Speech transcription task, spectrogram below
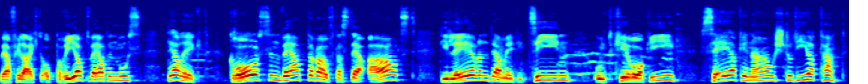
wer vielleicht operiert werden muss, der legt großen Wert darauf, dass der Arzt die Lehren der Medizin und Chirurgie sehr genau studiert hat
